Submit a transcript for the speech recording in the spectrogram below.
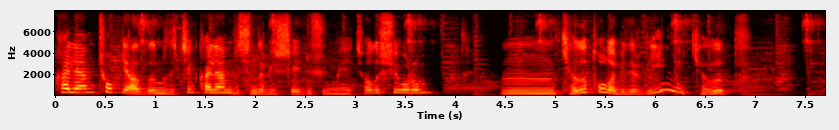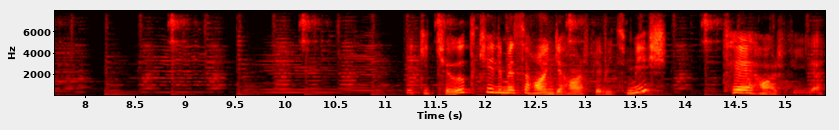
Kalem çok yazdığımız için kalem dışında bir şey düşünmeye çalışıyorum. Hmm, kağıt olabilir değil mi? Kağıt. Peki kağıt kelimesi hangi harfle bitmiş? T harfiyle.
